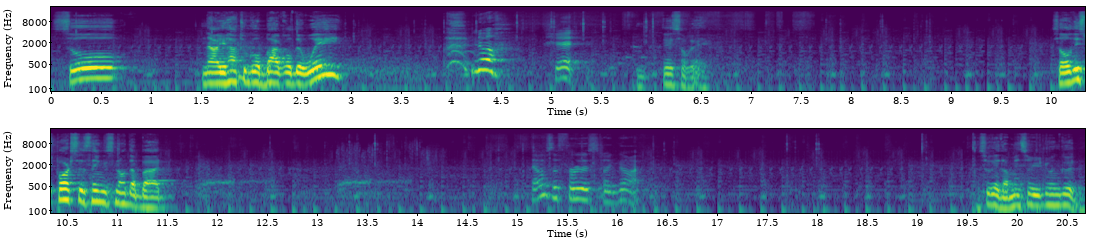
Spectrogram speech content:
So now you have to go back all the way. No. Shit. It's okay. So this parts of the thing is not that bad. That was the furthest I got. It's okay, that means that you're doing good.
